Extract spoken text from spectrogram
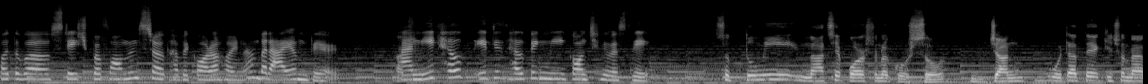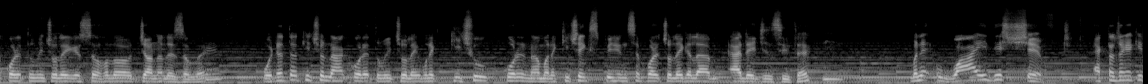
হয়তো বা স্টেজ পারফরমেন্সটা ওইভাবে করা হয় না but I am there and it help it is helping me continuously so তুমি নাচে পড়াশোনা করছ জান ওটাতে কিছু না করে তুমি চলে গেছো হলো জার্নালিজমে। ওইটাতেও কিছু না করে তুমি চলে মানে কিছু করে না মানে কিছু এক্সপিরিয়েন্সের পরে চলে গেলাম অ্যাড এজেন্সিতে মানে ওয়াই দিস শিফট একটা জায়গায় কি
